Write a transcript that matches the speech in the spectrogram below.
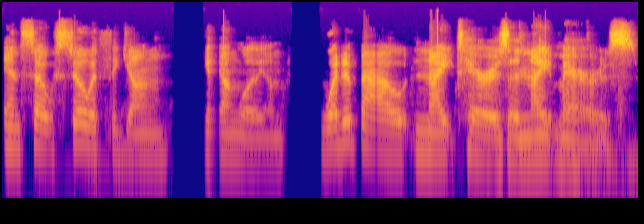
and so still with the young young William? What about night terrors and nightmares?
